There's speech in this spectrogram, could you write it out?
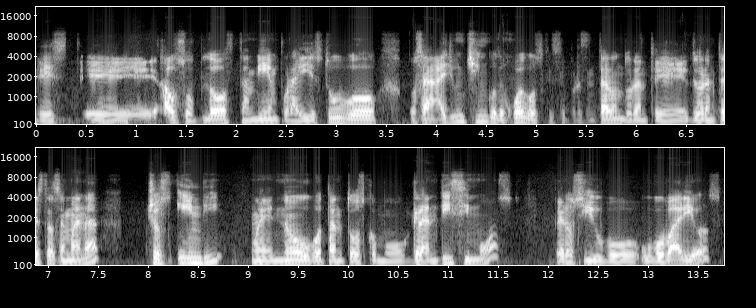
este, House of Blood también por ahí estuvo, o sea, hay un chingo de juegos que se presentaron durante, durante esta semana, muchos indie, eh, no hubo tantos como grandísimos, pero sí hubo, hubo varios,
